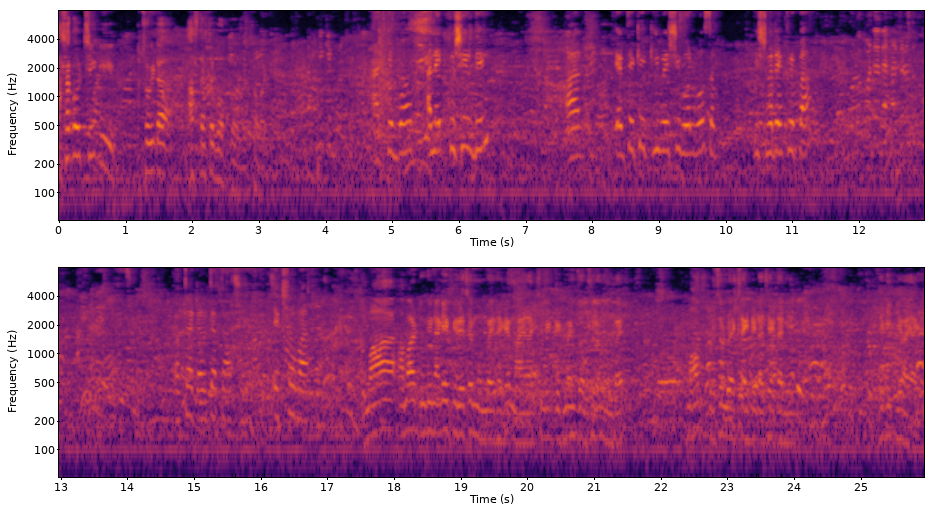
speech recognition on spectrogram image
আশা করছি কি ছবিটা আস্তে আস্তে ভোগ করবে সবাই। আজকে বহুত অনেক খুশির দিন। আর এর থেকে কি বেশি বলব সব, ঈশ্বরের কৃপা। একশো মা আমার দুদিন আগে ফিরেছে মুম্বাই থেকে, মায়ের অ্যাকচুয়ালি ট্রিটমেন্ট চলছিল মুম্বাই মা প্রচণ্ড এক্সাইটেড আছে এটা নিয়ে। দেখি কী হয় আগে।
